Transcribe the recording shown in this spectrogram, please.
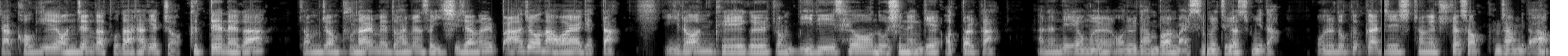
자, 거기에 언젠가 도달하겠죠. 그때 내가 점점 분할 매도하면서 이 시장을 빠져나와야겠다. 이런 계획을 좀 미리 세워 놓으시는 게 어떨까 하는 내용을 오늘도 한번 말씀을 드렸습니다. 오늘도 끝까지 시청해 주셔서 감사합니다.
